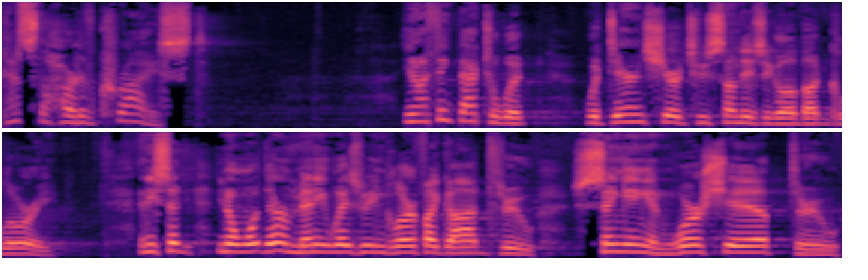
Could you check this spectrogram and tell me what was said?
That's the heart of Christ. You know, I think back to what what Darren shared two Sundays ago about glory. And he said, you know, there are many ways we can glorify God through singing and worship, through,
